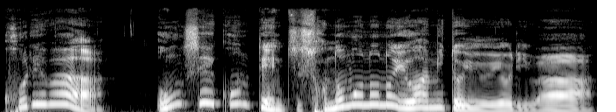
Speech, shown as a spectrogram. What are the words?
これは音声コンテンツそのものの弱みというよりは、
